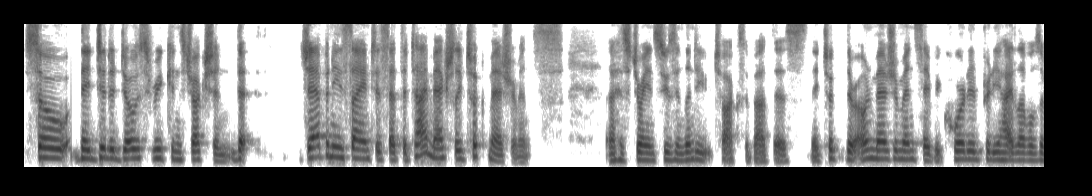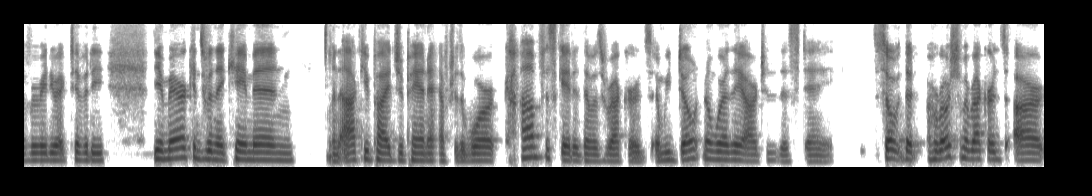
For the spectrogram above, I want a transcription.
So they did a dose reconstruction. The japanese scientists at the time actually took measurements. A historian susan lindee talks about this. They took their own measurements. They recorded pretty high levels of radioactivity. The americans when they came in and occupied Japan after the war, confiscated those records, and we don't know where they are to this day so the Hiroshima records are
